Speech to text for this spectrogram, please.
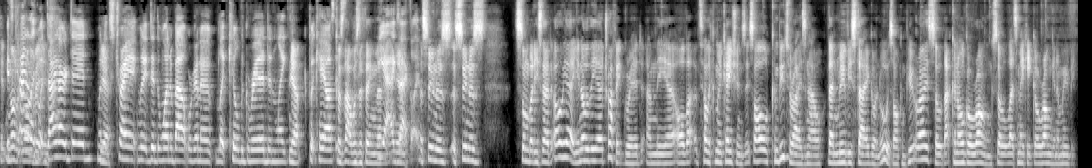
It- It's kind of like it what is- Die Hard did when Yeah. it's trying when it did the one about we're gonna like kill the grid and like Yeah, put chaos. because that was the thing. That, Yeah, exactly. As soon as as soon as somebody said, "Oh yeah, you know the uh, traffic grid and the uh, all that telecommunications, it's all computerized now." Then movies started going, "Oh, it's all computerized, so that can all go wrong. So let's make it go wrong in a movie."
